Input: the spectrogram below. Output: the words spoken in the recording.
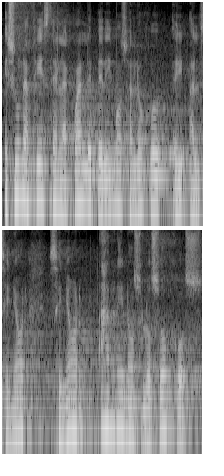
Es una fiesta en la cual le pedimos al, ojo, eh, al Señor, Señor, ábrenos los ojos.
